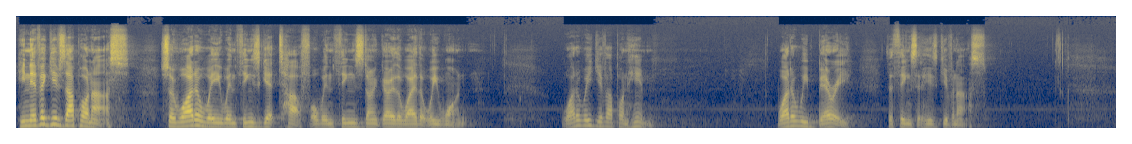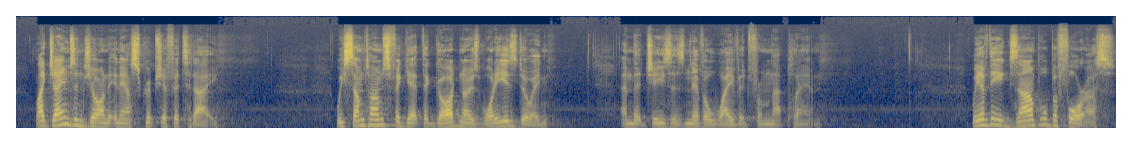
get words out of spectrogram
He never gives up on us. So, why do we, when things get tough or when things don't go the way that we want, why do we give up on Him? Why do we bury the things that He's given us? Like James and John in our scripture for today, we sometimes forget that God knows what He is doing and that Jesus never wavered from that plan. We have the example before us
